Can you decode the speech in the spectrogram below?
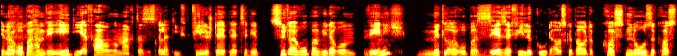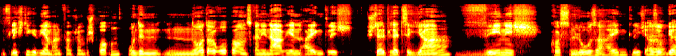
In Europa haben wir eh die Erfahrung gemacht, dass es relativ viele Stellplätze gibt. Südeuropa wiederum wenig. Mitteleuropa sehr, sehr viele gut ausgebaute, kostenlose, kostenpflichtige, wie am Anfang schon besprochen. Und in Nordeuropa und Skandinavien eigentlich Stellplätze ja, wenig kostenlose eigentlich. Also mhm. wir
